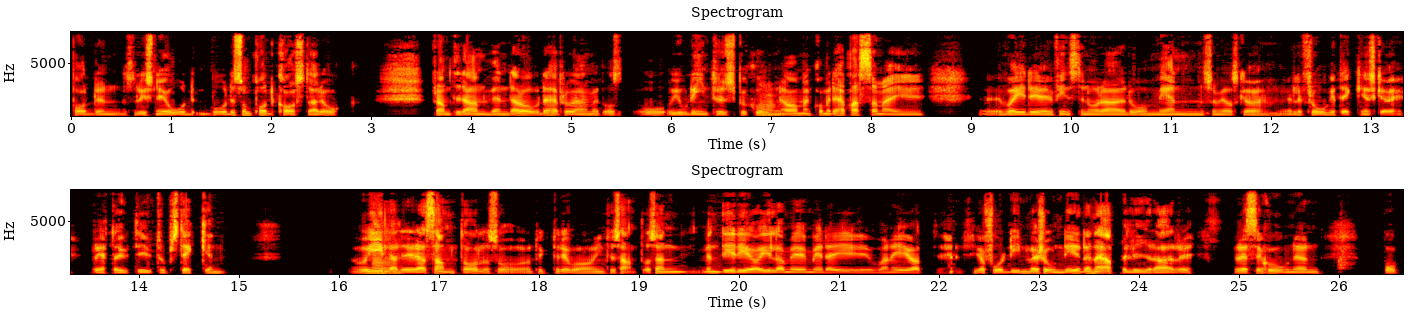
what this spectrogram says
podden så lyssnade jag både som podcastare och framtida användare av det här programmet och, och gjorde introspektion. Mm. Ja, men kommer det här passa mig? Eh, vad är det, finns det några då män som jag ska, eller frågetecken ska rätta ut i utropstecken? Och gillade mm. deras samtal och så. Jag tyckte det var intressant. Och sen, men det, det jag gillar med, med dig Johan är ju att jag får din version. Det är den här Appelyra recensionen och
